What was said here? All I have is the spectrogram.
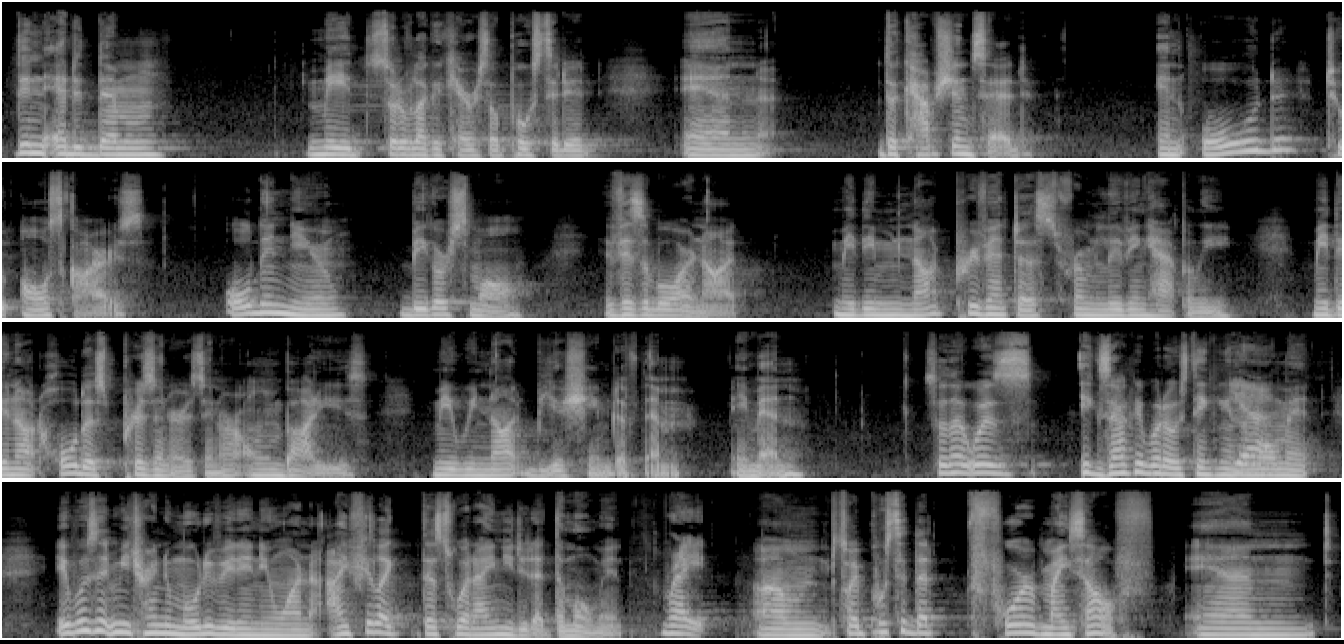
didn't edit them, made sort of like a carousel, posted it, and the caption said, an ode to all scars, old and new, big or small, visible or not. May they not prevent us from living happily. May they not hold us prisoners in our own bodies. May we not be ashamed of them. Amen. So that was exactly what I was thinking in the moment. It wasn't me trying to motivate anyone. I feel like that's what I needed at the moment. Right. Um, so I posted that for myself. And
